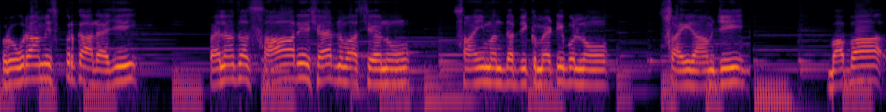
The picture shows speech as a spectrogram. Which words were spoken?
ਪ੍ਰੋਗਰਾਮ ਇਸ ਪ੍ਰਕਾਰ ਹੈ ਜੀ। ਪਹਿਲਾਂ ਤਾਂ ਸਾਰੇ ਸ਼ਹਿਰ ਨਿਵਾਸੀਆਂ ਨੂੰ ਸਾਈਂ ਮੰਦਿਰ ਦੀ ਕਮੇਟੀ ਵੱਲੋਂ ਸਾਈਂ ਰਾਮ ਜੀ, ਬਾਬਾ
